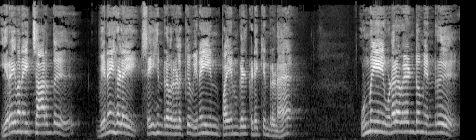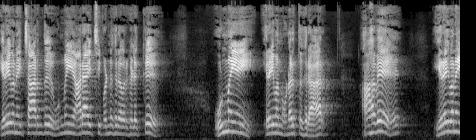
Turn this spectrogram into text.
இறைவனை சார்ந்து வினைகளை செய்கின்றவர்களுக்கு வினையின் பயன்கள் கிடைக்கின்றன. உண்மையை உணர வேண்டும் என்று இறைவனை சார்ந்து உண்மையை ஆராய்ச்சி பண்ணுகிறவர்களுக்கு உண்மையை இறைவன் உணர்த்துகிறார். ஆகவே இறைவனை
